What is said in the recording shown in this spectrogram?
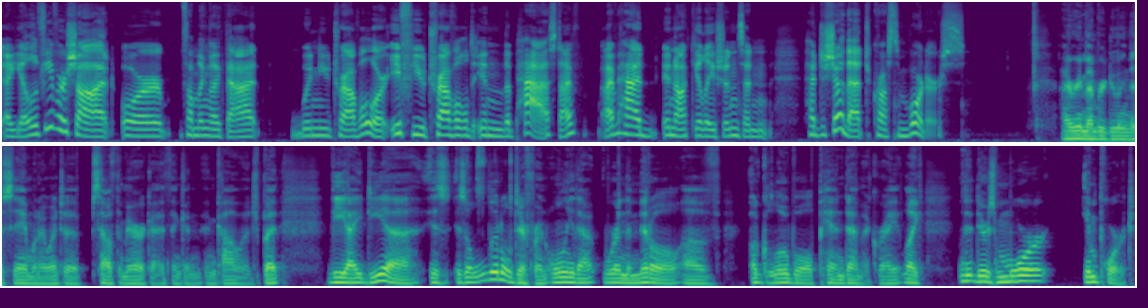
a yellow fever shot or something like that when you travel or if you traveled in the past. I've I've had inoculations and had to show that to cross some borders. I remember doing the same when I went to South America, I think in, in college. But the idea is is a little different, only that we're in the middle of a global pandemic, right? Like th- there's more import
